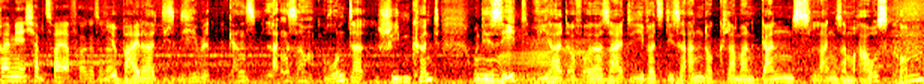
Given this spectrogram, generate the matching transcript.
bei mir, ich habe zwei Erfolge sogar. ihr beide halt diesen Hebel ganz langsam runterschieben könnt. Und ihr seht, wie halt auf eurer Seite jeweils diese Andockklammern ganz langsam rauskommen,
